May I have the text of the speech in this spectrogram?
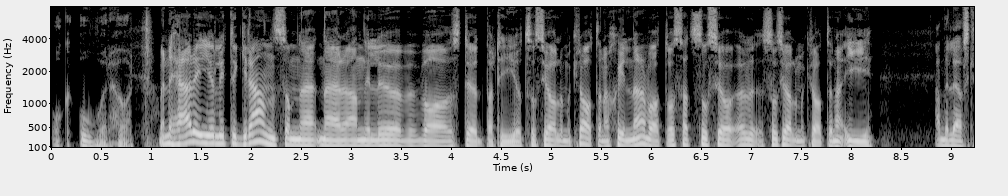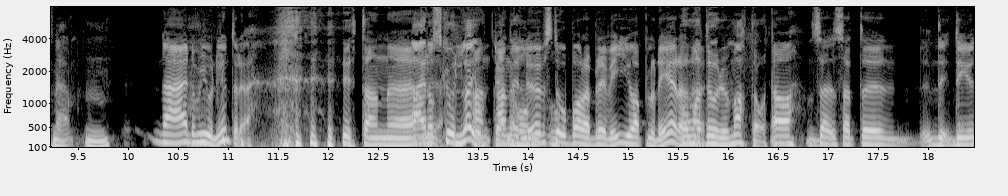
och oerhört. Men det här är ju lite grann som när, när Annie Lööf var stödparti åt Socialdemokraterna. Skillnaden var att då satt social, Socialdemokraterna i Annie Lööfs knä. Mm. Nej, de gjorde ju inte det. Utan, eh, Nej, de skulle ha gjort det. Annie Lööf stod bara bredvid och applåderade. Hon var dörrmatta åt dem. Ja, så, så att eh, det, det, är ju,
